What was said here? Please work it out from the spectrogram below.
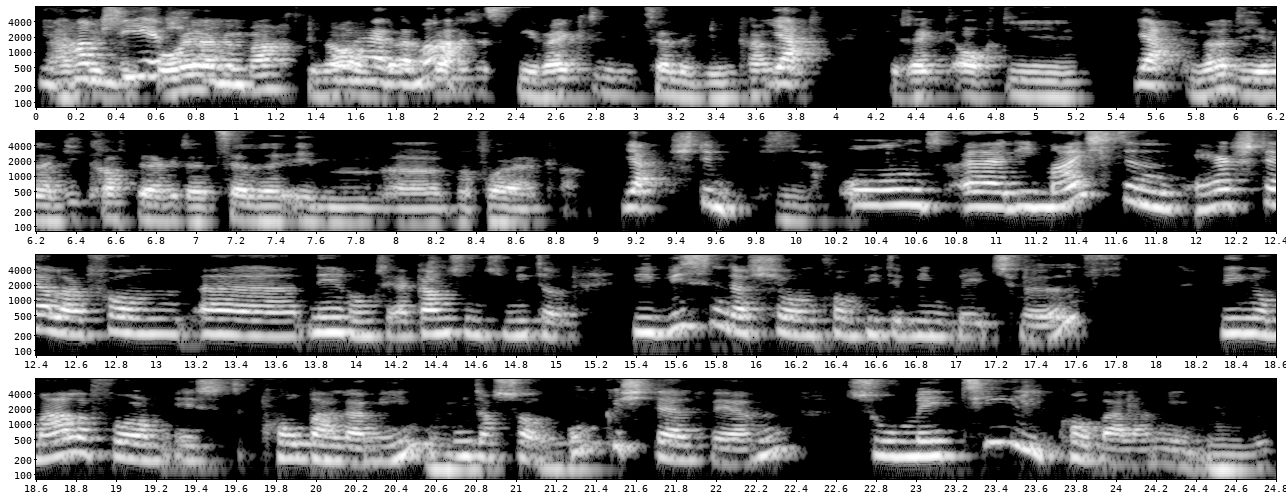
die haben wir vorher gemacht, genau, vorher da- gemacht. damit es direkt in die Zelle gehen kann. Ja. Direkt auch die, Ja, ne, die Energiekraftwerke der Zelle eben äh, befeuern kann. ja, stimmt. Mhm. Und äh, die meisten Hersteller von äh, Nahrungsergänzungsmitteln, die wissen das schon von Vitamin B12. Die normale Form ist Cobalamin Mhm. und das soll Mhm. umgestellt werden zu Methylcobalamin. Mhm.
